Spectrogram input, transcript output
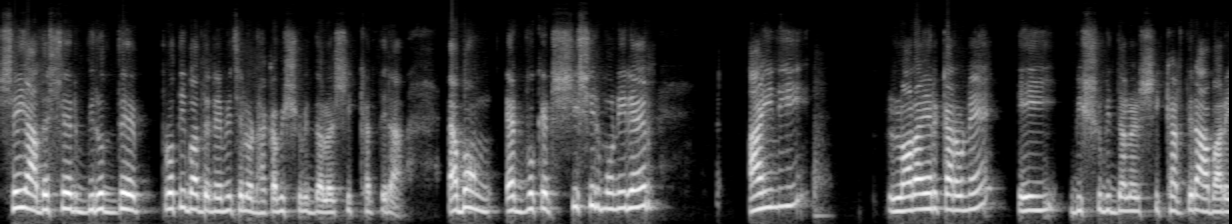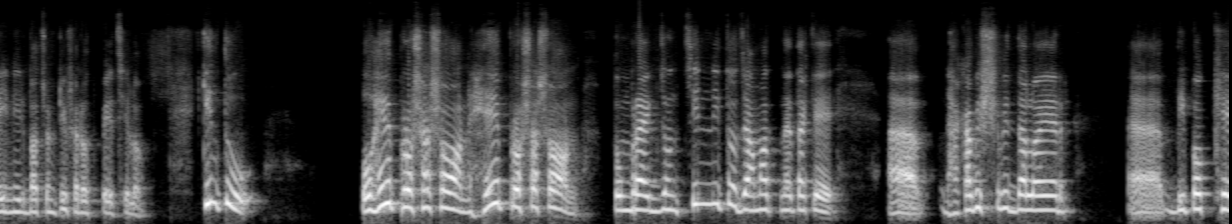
সেই আদেশের বিরুদ্ধে প্রতিবাদে নেমেছিল ঢাকা বিশ্ববিদ্যালয়ের শিক্ষার্থীরা এবং অ্যাডভোকেট শিশির মনিরের আইনি লড়াইয়ের কারণে এই বিশ্ববিদ্যালয়ের শিক্ষার্থীরা আবার এই নির্বাচনটি ফেরত পেয়েছিল। কিন্তু ওহে প্রশাসন, হে প্রশাসন, তোমরা একজন চিহ্নিত জামাত নেতাকে ঢাকা বিশ্ববিদ্যালয়ের বিপক্ষে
